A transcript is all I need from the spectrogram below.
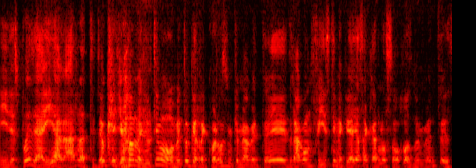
Y después de ahí, agárrate. Tengo que yo, el último momento que recuerdo es que me aventé Dragon Fist y me quería ya sacar los ojos, no inventes.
